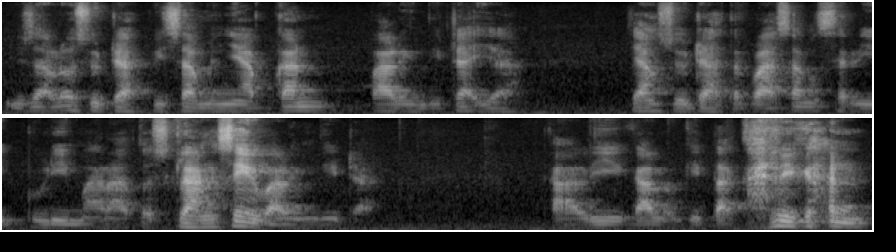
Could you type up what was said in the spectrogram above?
insya Allah sudah bisa menyiapkan paling tidak ya yang sudah terpasang 1.500 glangse paling tidak. Kali kalau kita kalikan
